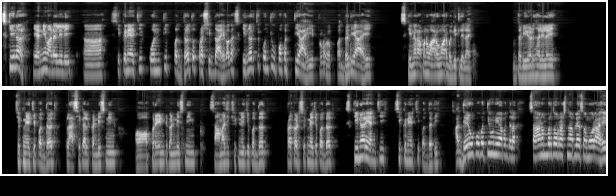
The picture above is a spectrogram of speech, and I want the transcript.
स्किनर यांनी मांडलेली शिकण्याची कोणती पद्धत प्रसिद्ध आहे? बघा स्किनरची कोणती उपपत्ती आहे पद्धती आहे? स्किनर आपण वारंवार बघितलेलं आहे. तुमचं डीएड झालेलं आहे. शिकण्याची पद्धत क्लासिकल कंडिशनिंग ऑपरेंट कंडिशनिंग सामाजिक शिकण्याची पद्धत प्रकट शिकण्याची पद्धत स्किनर यांची शिकण्याची पद्धती. अध्ययन उपपत्ती म्हणूया आपण त्याला. सहा नंबरचा प्रश्न आपल्यासमोर आहे.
